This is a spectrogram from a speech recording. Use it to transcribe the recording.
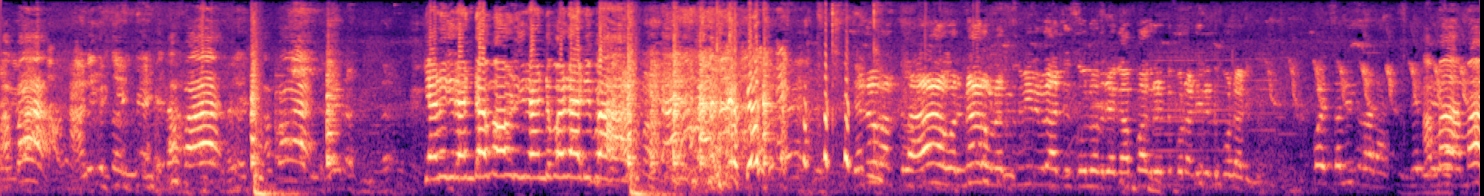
அப்பா அப்பா அப்பா. எனக்கு ரெண்டு அம்மா அவனுக்கு ரெண்டு பண்ண அடிப்பா. ஜனவரத்துல ஒரு நேரம் உனக்கு வீடு விராட்சி சொல்லுவது எங்க அப்பா ரெண்டு பொண்ணாடி ரெண்டு பொண்ணாடி போய் சொல்லிட்டு வாடா. அம்மா அம்மா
